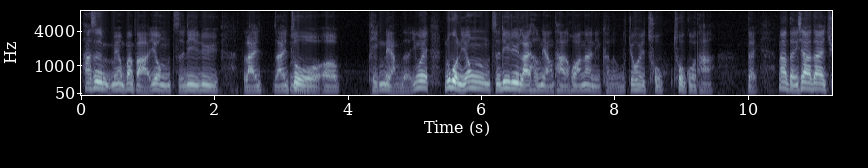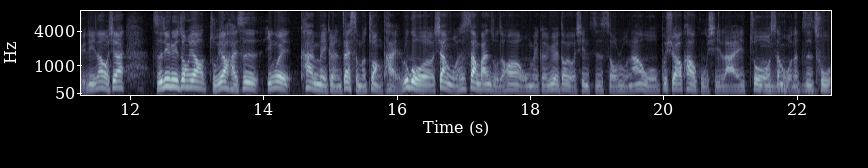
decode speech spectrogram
它是没有办法用殖利率来来做呃。平量的，因为如果你用直利率来衡量它的话，那你可能就会错错过它。对，那等一下再举例。那我现在直利率重要，主要还是因为看每个人在什么状态。如果像我是上班族的话，我每个月都有薪资收入，然后我不需要靠股息来做生活的支出，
